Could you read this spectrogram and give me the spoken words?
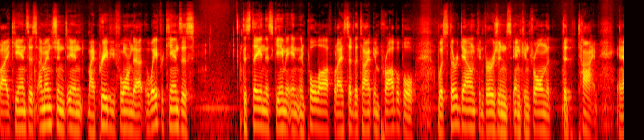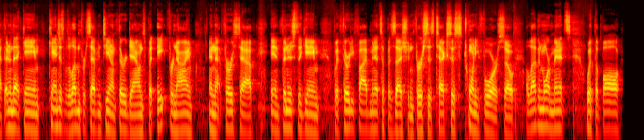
by Kansas. I mentioned in my preview form that the way for Kansas to stay in this game and, and, pull off what I said at the time improbable was third down conversions and controlling the, the time. And at the end of that game, Kansas was 11 for 17 on third downs, but 8 for 9 in that first half and finished the game with 35 minutes of possession versus Texas 24. So 11 more minutes with the ball,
